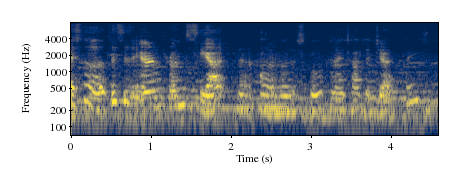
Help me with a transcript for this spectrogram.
Yes, hello. This is Aaron from Seattle, the School. Can I talk to Jeff, please?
